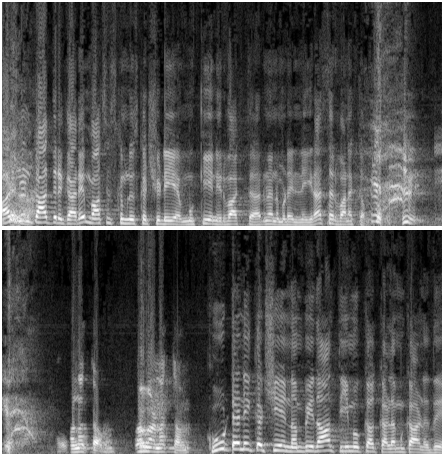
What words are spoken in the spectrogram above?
அர்ஜுன் காத்திருக்காரு. மார்க்சிஸ்ட் கம்யூனிஸ்ட் கட்சியுடைய முக்கிய நிர்வாகத்தார் நம்முடைய நினைக்கிறார். சார் வணக்கம். வணக்கம். வணக்கம். கூட்டணி கட்சியை நம்பிதான் திமுக களம் காணுது.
